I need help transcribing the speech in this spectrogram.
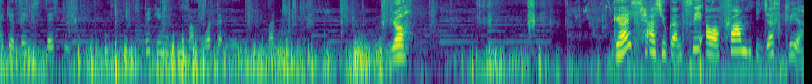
i can say it's tasty. Taking some water in but yeah. Guys as you can see our farm is just clear.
